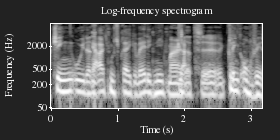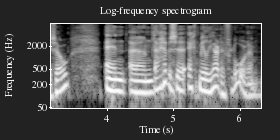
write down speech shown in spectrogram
Ching, hoe je dat uit moet spreken, weet ik niet, maar dat eh, klinkt ongeveer zo. En ehm, daar hebben ze echt miljarden verloren.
